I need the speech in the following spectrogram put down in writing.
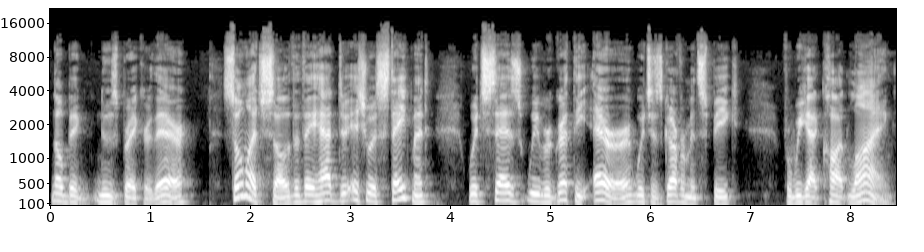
No big newsbreaker there. So much so that they had to issue a statement which says, We regret the error, which is government speak, for we got caught lying.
